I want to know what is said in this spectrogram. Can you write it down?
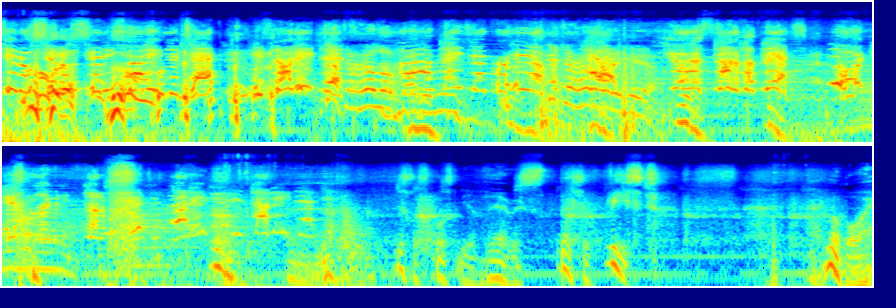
Shit, oh shit, oh shit. He's not eating it, Jack. He's not eating it. Get the hell up, Marguerite. I made that for him. Get the hell out of here. You're a son of a bitch. I can't believe it. He's son of a bitch. He's not eating it. He's not eating it. This was supposed to be a very special feast. On, boy.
